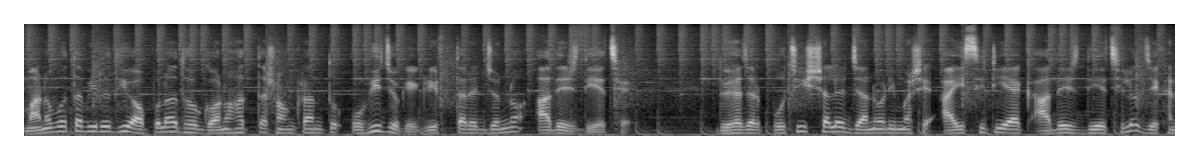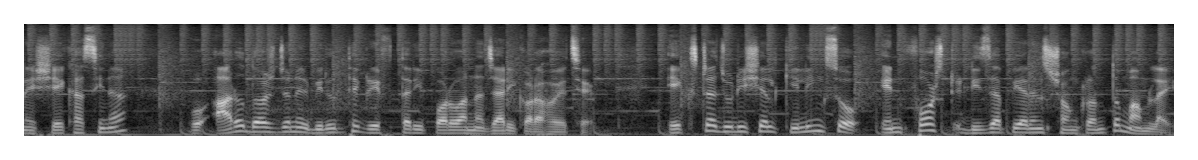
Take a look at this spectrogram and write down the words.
মানবতাবিরোধী অপরাধ ও গণহত্যা সংক্রান্ত অভিযোগে গ্রেফতারের জন্য আদেশ দিয়েছে। দুই হাজার পঁচিশ সালের জানুয়ারি মাসে আইসিটি এক আদেশ দিয়েছিল যেখানে শেখ হাসিনা ও আরও জনের বিরুদ্ধে গ্রেফতারি পরোয়ানা জারি করা হয়েছে। এক্সট্রা জুডিশিয়াল কিলিংস ও এনফোর্সড ডিসঅ্যাপিয়ারেন্স সংক্রান্ত মামলায়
